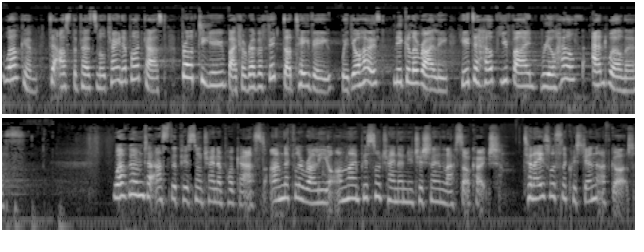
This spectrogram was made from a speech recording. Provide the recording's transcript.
Welcome to Ask the Personal Trainer podcast, brought to you by ForeverFit.tv with your host, Nicola Riley, here to help you find real health and wellness. Welcome to Ask the Personal Trainer podcast. I'm Nicola Riley, your online personal trainer, nutrition, and lifestyle coach. Today's listener question I've got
